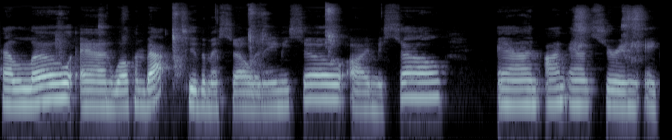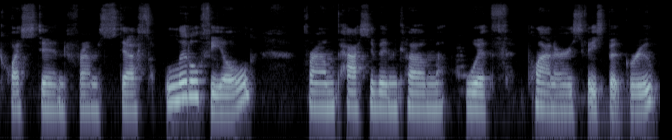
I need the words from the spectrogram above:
Hello and welcome back to the Michelle and Amy Show. I'm Michelle and I'm answering a question from Steph Littlefield from Passive Income with Planners Facebook group.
